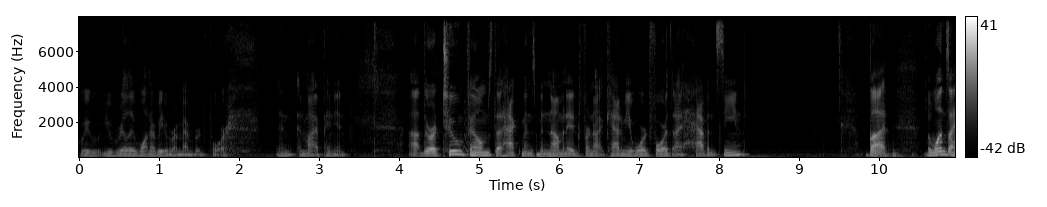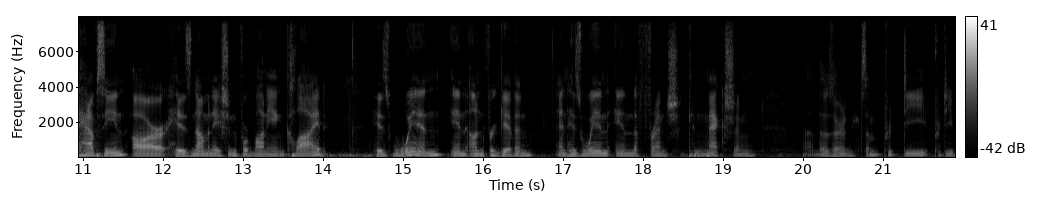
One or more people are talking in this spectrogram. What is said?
we, you really want to be remembered for, in, in my opinion. Uh, there are two films that Hackman's been nominated for an Academy Award for that I haven't seen. But the ones I have seen are his nomination for Bonnie and Clyde, his win in Unforgiven, and his win in The French Connection. Uh, those are some pretty, pretty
